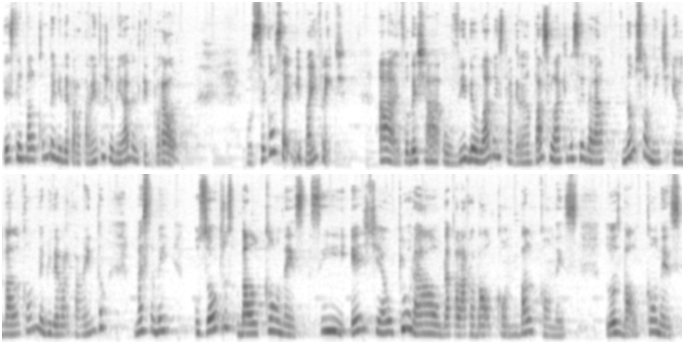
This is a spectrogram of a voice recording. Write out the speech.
Desde o balcão de meu departamento eu mirada el temporal. Você consegue, vai em frente. Ah, eu vou deixar o vídeo lá no Instagram, passe lá que você verá não somente o balcão de meu departamento, mas também os outros balcones. Sim, este é o plural da palavra balcão, balcones. Los balcones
